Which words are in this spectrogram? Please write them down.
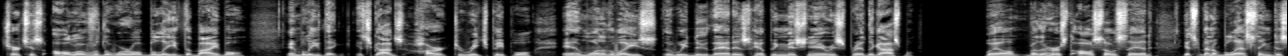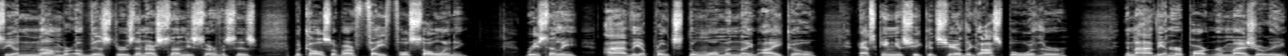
churches all over the world believe the Bible and believe that it's God's heart to reach people? And one of the ways that we do that is helping missionaries spread the gospel. Well, Brother Hurst also said, it's been a blessing to see a number of visitors in our Sunday services because of our faithful soul winning. Recently, Ivy approached a woman named Aiko, asking if she could share the gospel with her. And Ivy and her partner, Marjorie,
